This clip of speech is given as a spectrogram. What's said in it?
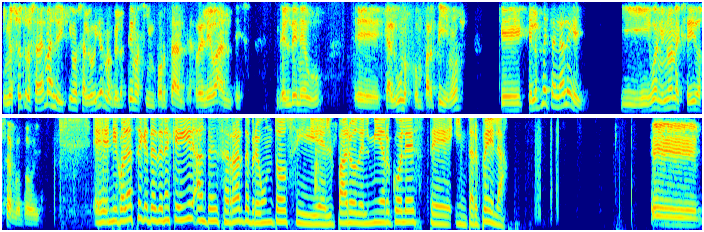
Y nosotros además le dijimos al gobierno que los temas importantes, relevantes del DNU, que algunos compartimos, que, los meta en la ley. Y bueno, y no han accedido a hacerlo todavía. Eh, Nicolás, sé que te tenés que ir. Antes de cerrar, te pregunto si el paro del miércoles te interpela. Eh,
